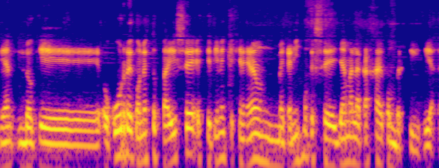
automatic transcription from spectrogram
Bien, lo que ocurre con estos países es que tienen que generar un mecanismo que se llama la caja de convertibilidad.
